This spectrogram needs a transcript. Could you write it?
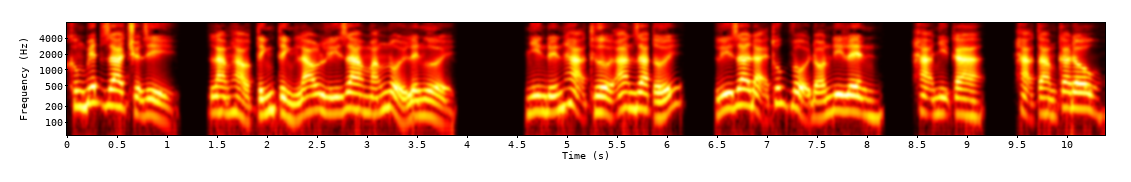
Không biết ra chuyện gì, làm hảo tính tình lão lý ra mắng nổi lên người. Nhìn đến hạ thừa an ra tới, lý gia đại thúc vội đón đi lên, hạ nhị ca, hạ tam ca đâu.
